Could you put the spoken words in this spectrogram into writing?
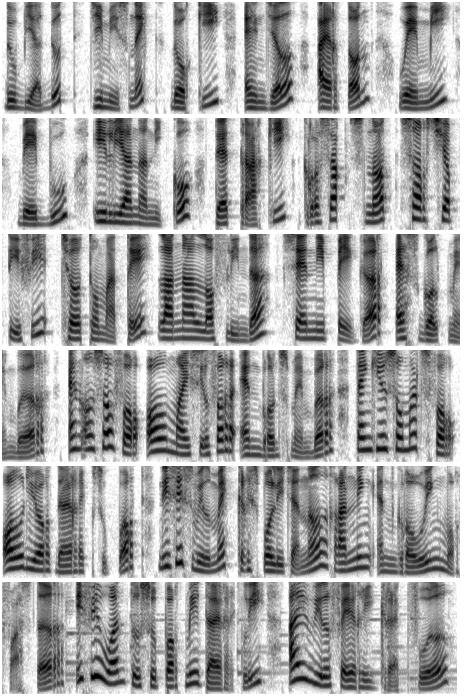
Dubiadut, Jimmy Snake, Doki, Angel, Ayrton, Wemi, Bebu, Iliana Niko, Detraki, Grosak Snot, Shop TV, Chotomate, Lana Love Linda, Seni Pegar, S Gold member, and also for all my silver and bronze member, thank you so much for all your direct support. This is will make Chris Poly channel running and growing more faster. If you want to support me directly, I will very grateful.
